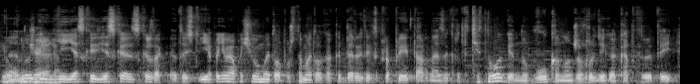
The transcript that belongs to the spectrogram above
Ну, я, я, я, я скажу так, то есть я понимаю, почему Metal, потому что Metal как и DirectX проприетарная закрытая технология, но Vulkan, он же вроде как открытый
